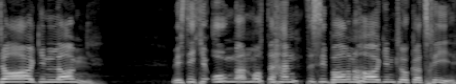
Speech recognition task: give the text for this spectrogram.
dagen lang. Hvis ikke ungene måtte hentes i barnehagen klokka tre.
